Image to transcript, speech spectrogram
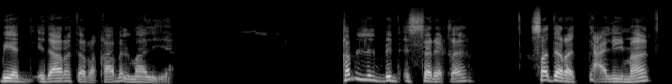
بيد إدارة الرقابة المالية. قبل البدء السرقة صدرت تعليمات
